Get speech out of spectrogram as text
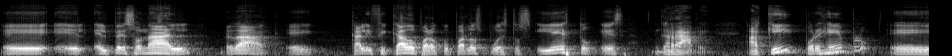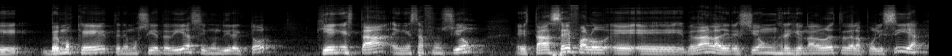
eh, el, personal, ¿verdad?, eh, calificado para ocupar los puestos, y esto es grave. Aquí, por ejemplo, vemos que tenemos siete días sin un director. ¿Quién está en esa función? Está Céfalo, ¿verdad?, la Dirección Regional Oeste de la Policía,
